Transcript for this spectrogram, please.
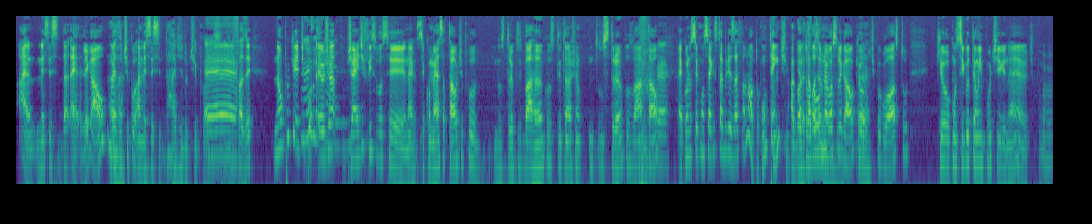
Ah, é necessidade. É legal, mas Aham. do tipo, a necessidade do tipo É. de fazer. Não, porque, tipo, existe eu já, né? já é difícil você, né? Você começa tal, tipo, nos trancos e barrancos, tentando achar uns trampos lá e tal. É. É. quando você consegue estabilizar e fala, não, eu tô contente. Agora eu tô tá bom, fazendo um né? negócio legal que É. eu, tipo, gosto, que eu consigo ter um input, né? Tipo, Uhum.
